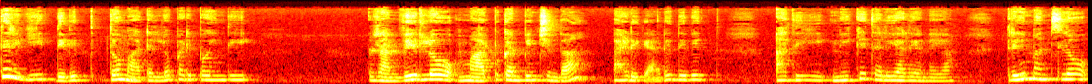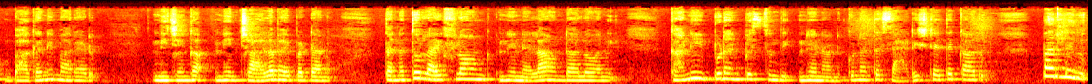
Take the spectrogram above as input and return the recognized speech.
తిరిగి దివిత్తో మాటల్లో పడిపోయింది. రణ్వీర్లో మార్పు కనిపించిందా? అడిగాడు దివిత్. అది నీకే తెలియాలి అన్నయ్య. త్రీ మంత్స్లో బాగానే మారాడు. నిజంగా నేను చాలా భయపడ్డాను. తనతో లైఫ్ లాంగ్ నేను ఎలా ఉండాలో అని. కానీ ఇప్పుడు అనిపిస్తుంది నేను అనుకున్నంత శాడిస్ట్ అయితే కాదు. పర్లేదు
